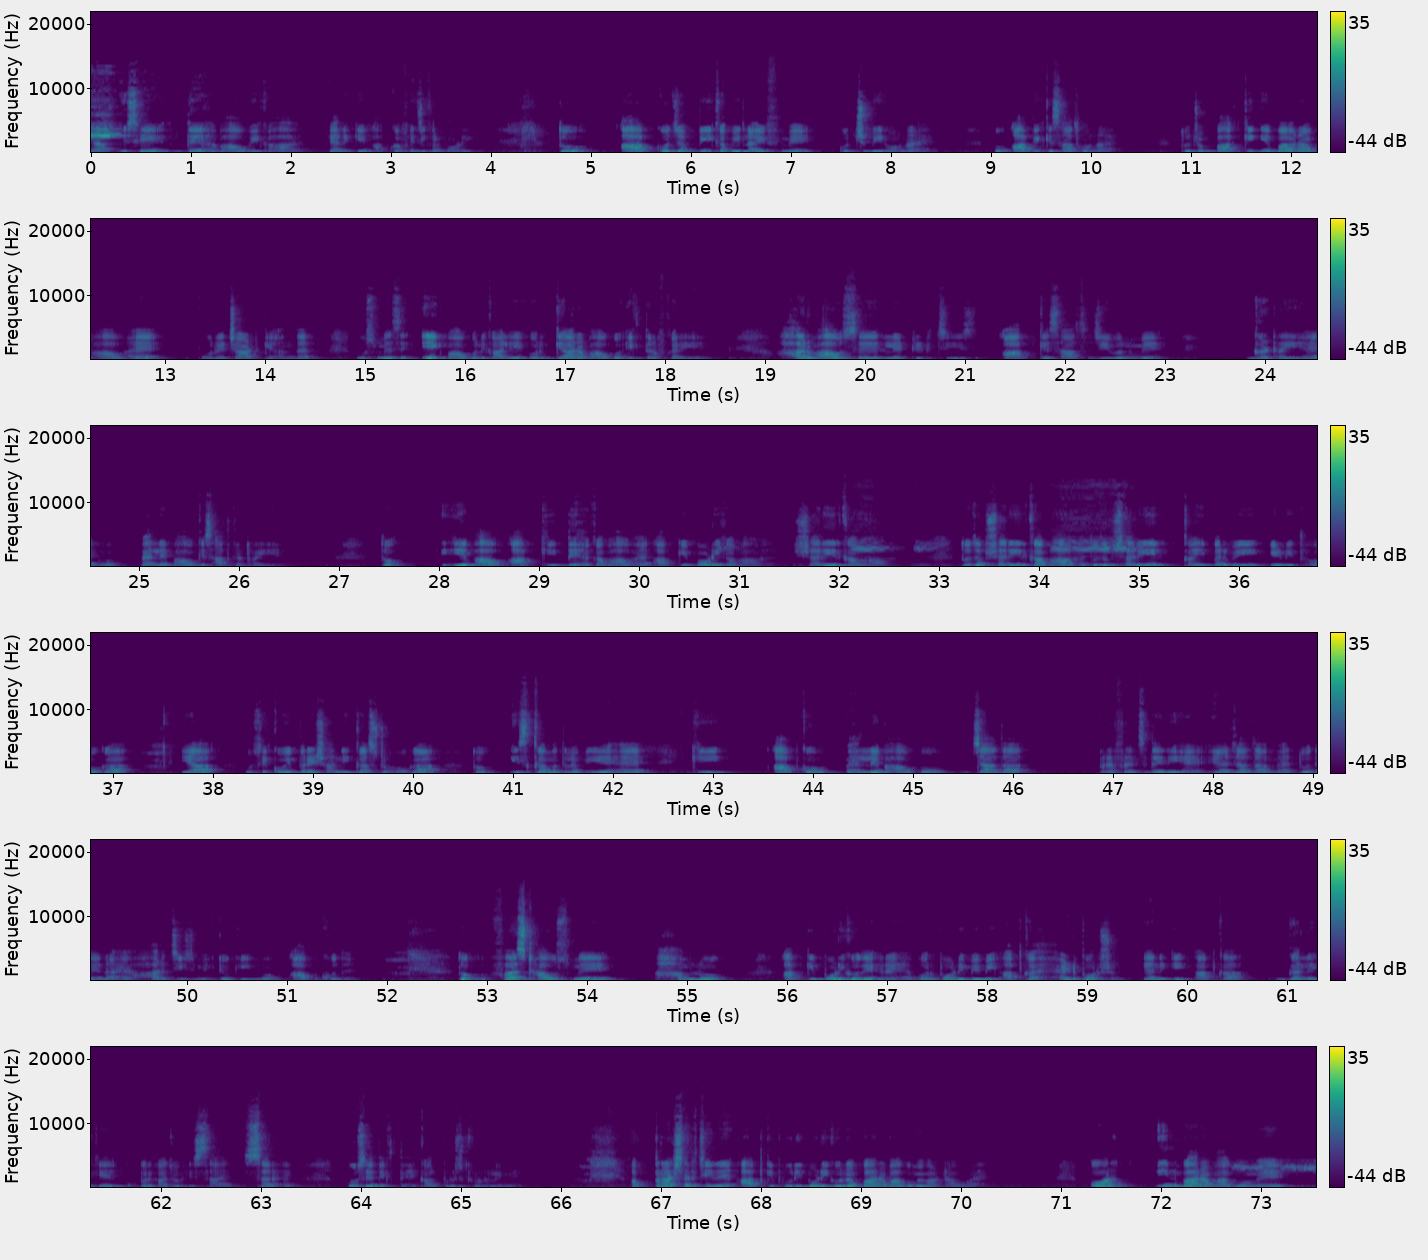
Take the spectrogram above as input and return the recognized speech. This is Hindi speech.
या इसे देह भाव भी कहा है, यानी कि आपका फ़िज़िकल बॉडी तो आपको जब भी कभी लाइफ में कुछ भी होना है, वो आप ही के साथ होना है। तो जो बाकी के बारह भाव हैं पूरे चार्ट के अंदर, उसमें से एक भाव को निकालिए और ग्यारह भाव को एक तरफ़ करिए। हर भाव से रिलेटेड चीज़ आपके साथ जीवन में घट रही है, वो पहले भाव के साथ घट रही है। तो ये भाव आपकी देह का भाव है, आपकी बॉडी का भाव है, शरीर का भाव है। तो जब शरीर का भाव है तो जब शरीर कहीं पर भी पीड़ित होगा या उसे कोई परेशानी, कष्ट होगा तो इसका मतलब ये है कि आपको पहले भाव को ज़्यादा प्रेफरेंस देनी है या ज़्यादा महत्व देना है हर चीज़ में, क्योंकि वो आप खुद हैं। तो फ़र्स्ट हाउस में हम लोग आपकी बॉडी को देख रहे हैं और बॉडी में भी आपका हेड पोर्शन यानी कि आपका गले के ऊपर का जो हिस्सा है, सर है, उसे देखते हैं कालपुरुष कुंडली में। अब प्राशर जी ने आपकी पूरी बॉडी को ना बारह भागों में बांटा हुआ है और इन बारह भागों में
